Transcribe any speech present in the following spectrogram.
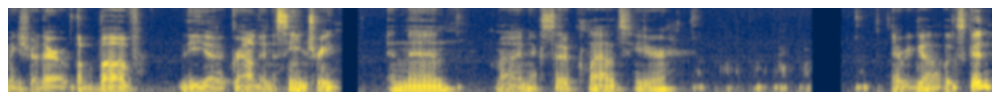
make sure they're above the uh, ground in the scene tree. And then my next set of clouds here. There we go, looks good.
